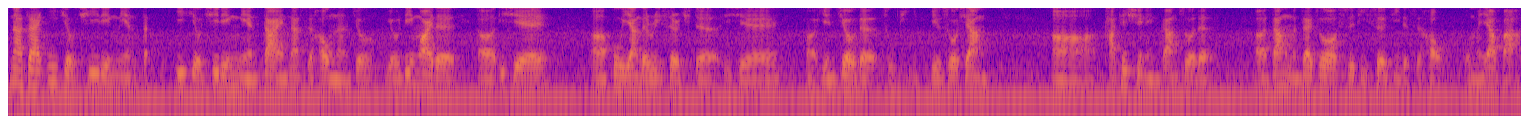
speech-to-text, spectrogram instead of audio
那在一九七零年代，一九七零年代那时候呢，就有另外的呃一些。呃，不一样的 research 的一些呃研究的主题，比如说像呃 partitioning 刚刚说的，呃，当我们在做实体设计的时候，我们要把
